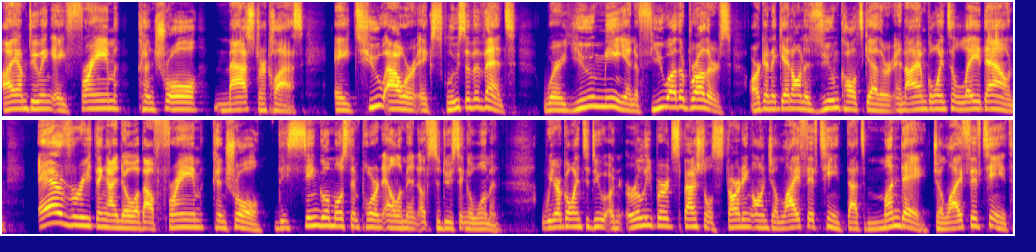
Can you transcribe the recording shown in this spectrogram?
I am doing a frame control masterclass, a two hour exclusive event where you, me, and a few other brothers are going to get on a Zoom call together and I am going to lay down everything I know about frame control, the single most important element of seducing a woman we are going to do an early bird special starting on July 15th. That's Monday, July 15th,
